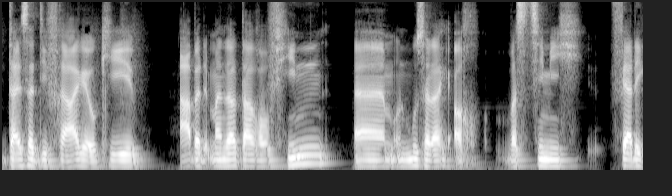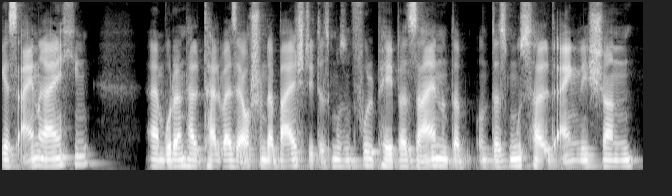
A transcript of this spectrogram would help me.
da ist halt die Frage, okay, arbeitet man da darauf hin ähm, und muss halt auch was ziemlich Fertiges einreichen, ähm, wo dann halt teilweise auch schon dabei steht, das muss ein Full Paper sein und, da, und das muss halt eigentlich schon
